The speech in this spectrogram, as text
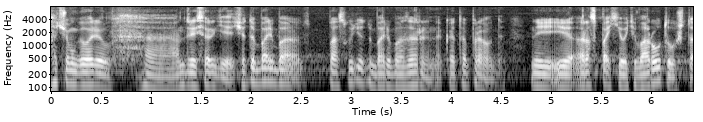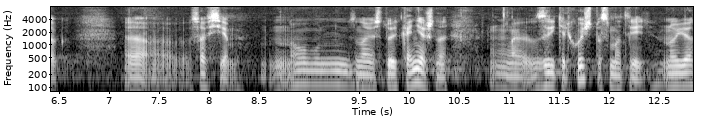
о чем говорил э, Андрей Сергеевич. Это борьба, по сути, это борьба за рынок, это правда. И, и распахивать ворота уж так э, совсем, ну, не знаю, стоит. Конечно, зритель хочет посмотреть, но я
